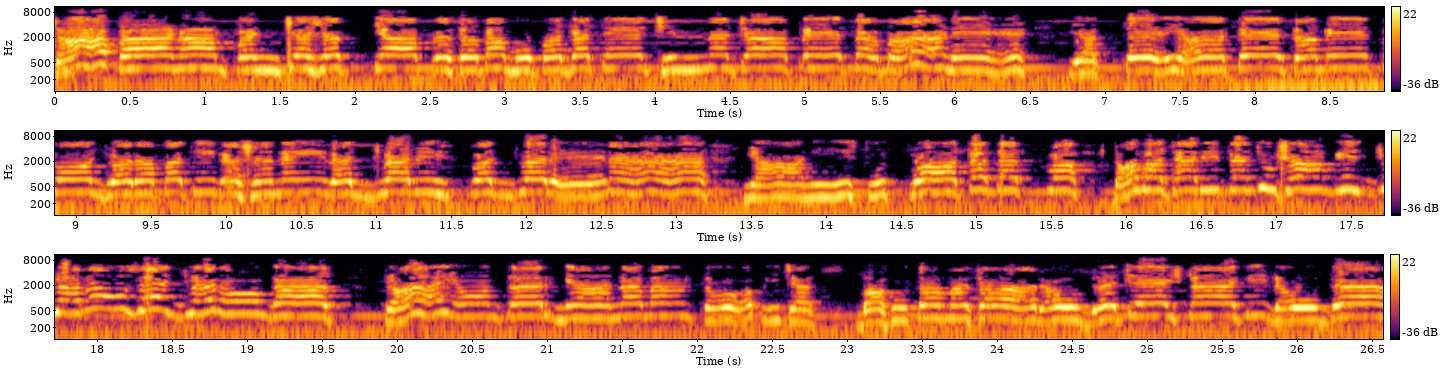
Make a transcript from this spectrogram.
चापाणाम् पञ्चशत्या प्रसवमुपगते छिन्न चापेत बाणे यत्ते याते समेतो ज्वरपतिरशनैरज्वरिस्त्वज्वरेण स्वज्वरेण ज्ञानी स्तुत्वा तदत्व तव चरितजुषा विज्वरौ स ज्वरोगात् च बहुतमसा रौद्रचेष्टा हि रौद्रा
